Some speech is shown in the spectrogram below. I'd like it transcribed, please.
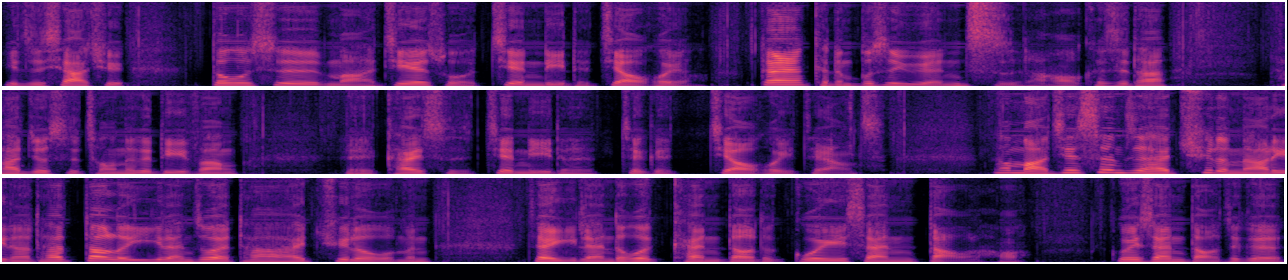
一直下去都是马街所建立的教会啊。当然可能不是原址了哈，可是他他就是从那个地方呃开始建立的这个教会这样子。那马街甚至还去了哪里呢？他到了宜兰之外，他还去了我们在宜兰都会看到的龟山岛了哈。龟山岛这个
